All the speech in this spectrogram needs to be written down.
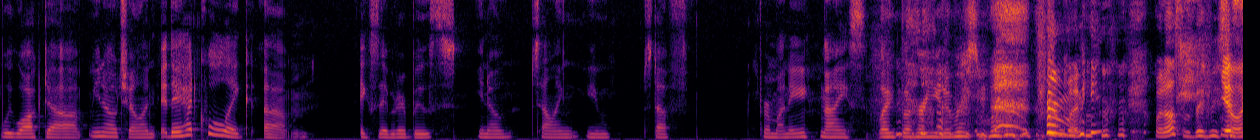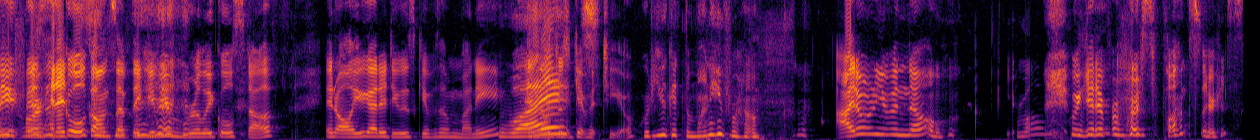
We walked up, you know, chilling. They had cool like um, exhibitor booths, you know, selling you stuff for money. Nice. Like the Her Universe one for money. What else would they be Yeah, selling see, for? this is cool concept. They give you really cool stuff, and all you got to do is give them money, and they'll just give it to you. Where do you get the money from? I don't even know. Your mom. We get it from our sponsors.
